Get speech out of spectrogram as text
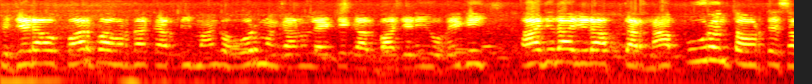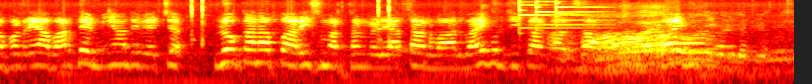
ਤੇ ਜਿਹੜਾ ਉਹ ਪਰ ਪਾਵਰ ਦਾ ਕਰਦੀ ਮੰਗ, ਹੋਰ ਮੰਗਾਂ ਨੂੰ ਲੈ ਕੇ ਗੱਲਬਾਤ ਜਿਹੜੀ ਹੋਵੇਗੀ। ਅੱਜ ਦਾ ਜਿਹੜਾ ਧਰਨਾ ਪੂਰਨ ਤੌਰ ਤੇ ਸਫਲ ਰਿਹਾ। ਵਰਦੇ ਮੀਆਂ ਦੇ ਵਿੱਚ ਲੋਕਾਂ ਦਾ ਭਾਰੀ ਸਮਰਥਨ ਮਿਲਿਆ। ਧੰਨਵਾਦ। ਵਾਹਿਗੁਰੂ ਜੀ ਕਾ ਖਾਲਸਾ। ਵਾਹਿਗੁਰੂ ਜੀ ਕੀ ਫਤਿਹ।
